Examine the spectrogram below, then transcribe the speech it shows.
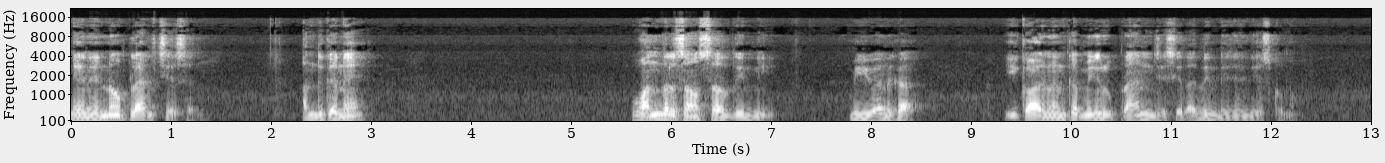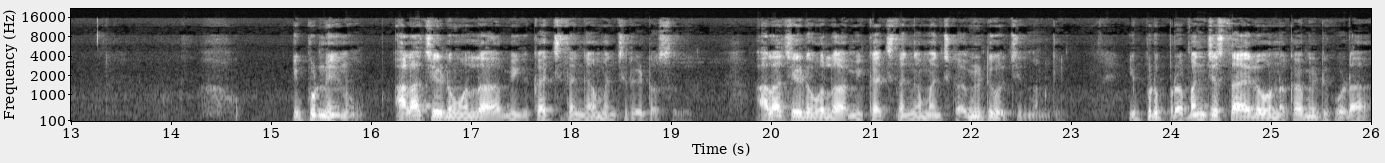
నేను ఎన్నో ప్లాన్స్ చేశాను. అందుకనే వందల సంవత్సరాలు దీన్ని మీ వెనుక ఈ కాయిన్ వెనుక మీరు ప్రయాణం చేసేలా దీన్ని డిజైన్ చేసుకున్నాం. ఇప్పుడు నేను అలా చేయడం వల్ల మీకు ఖచ్చితంగా మంచి రేట్ వస్తుంది. అలా చేయడం వల్ల మీకు ఖచ్చితంగా మంచి కమ్యూనిటీ వచ్చింది మనకి. ఇప్పుడు ప్రపంచ స్థాయిలో ఉన్న కమ్యూనిటీ కూడా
